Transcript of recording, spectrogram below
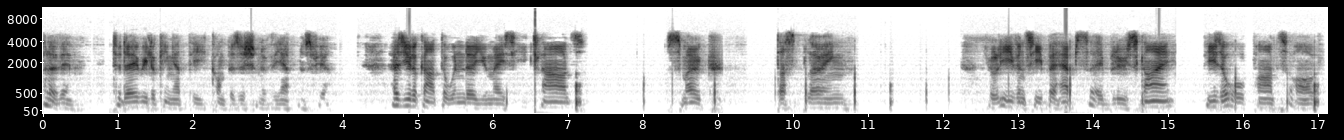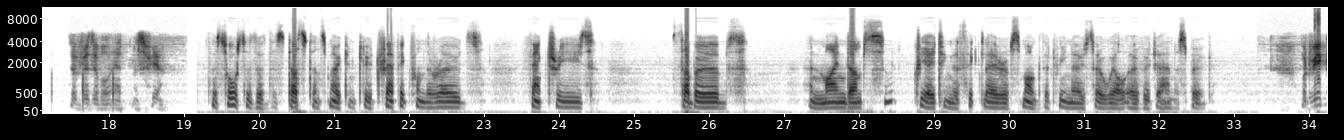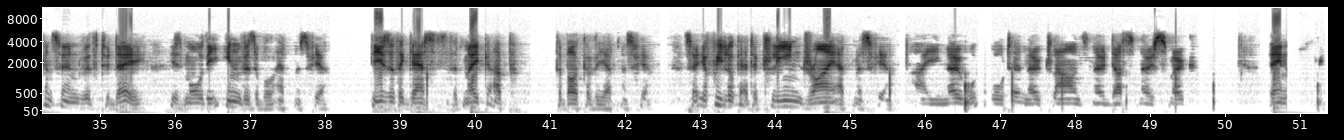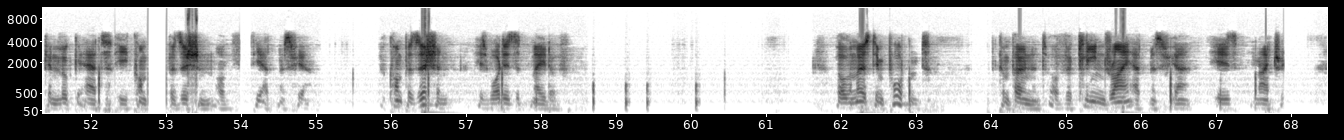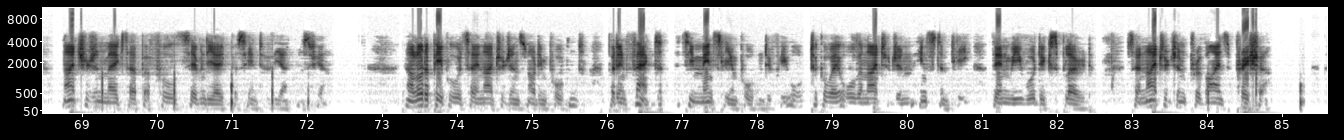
Hello there. Today we're looking at the composition of the atmosphere. As you look out the window, you may see clouds, smoke, dust blowing. You'll even see perhaps a blue sky. These are all parts of the visible atmosphere. The sources of this dust and smoke include traffic from the roads, factories, suburbs, and mine dumps, creating the thick layer of smog that we know so well over Johannesburg. What we're concerned with today is more the invisible atmosphere. These are the gases that make up the bulk of the atmosphere. So if we look at a clean, dry atmosphere, i.e. no water, no clouds, no dust, no smoke, then we can look at the composition of the atmosphere. The composition is what is it made of. Well, the most important component of the clean, dry atmosphere is nitrogen. Nitrogen makes up a full 78% of the atmosphere. Now, a lot of people would say nitrogen's not important, but in fact, it's immensely important. If we all took away all the nitrogen instantly, then we would explode. So nitrogen provides pressure,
